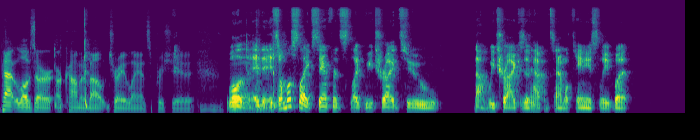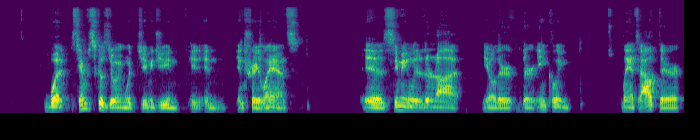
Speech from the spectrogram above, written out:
Pat loves our, our comment about Trey Lance. Appreciate it. Well, um, it, it's almost like San Francisco. Like we tried to, not we tried because it happened simultaneously, but what San Francisco's doing with Jimmy G and and, and Trey Lance is seemingly they're not, you know, they're they're inkling Lance out there,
